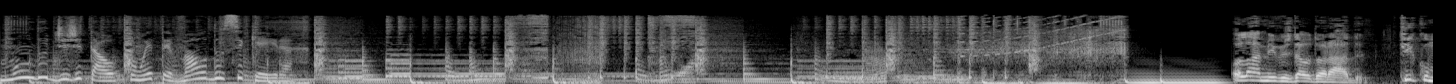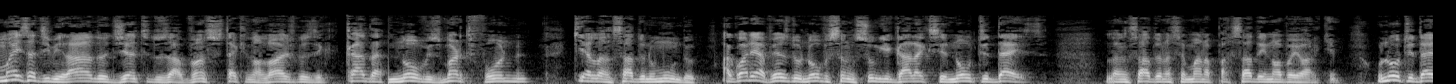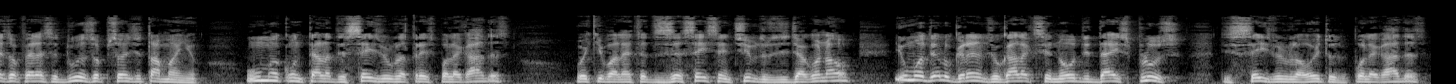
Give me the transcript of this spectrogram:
Mundo Digital com Etevaldo Siqueira. Olá, amigos da Eldorado. Fico mais admirado diante dos avanços tecnológicos de cada novo smartphone que é lançado no mundo. Agora é a vez do novo Samsung Galaxy Note 10, lançado na semana passada em Nova York. O Note 10 oferece duas opções de tamanho: uma com tela de 6,3 polegadas, o equivalente a 16 centímetros de diagonal, e um modelo grande, o Galaxy Note 10 Plus, de 6,8 polegadas,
